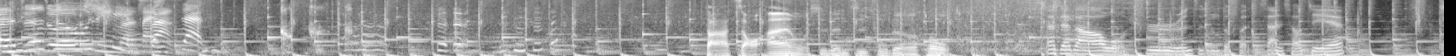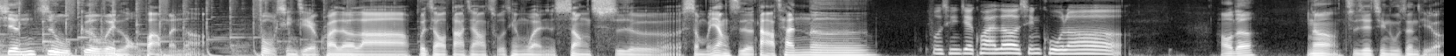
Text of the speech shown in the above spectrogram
人蜘蛛性本善。大家早安，我是人蜘蛛的后。大家早，我是人蜘蛛的本善小姐。先祝各位老爸们啊，父亲节快乐啦！不知道大家昨天晚上吃了什么样子的大餐呢？父亲节快乐，辛苦了。好的，那直接进入正题了。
